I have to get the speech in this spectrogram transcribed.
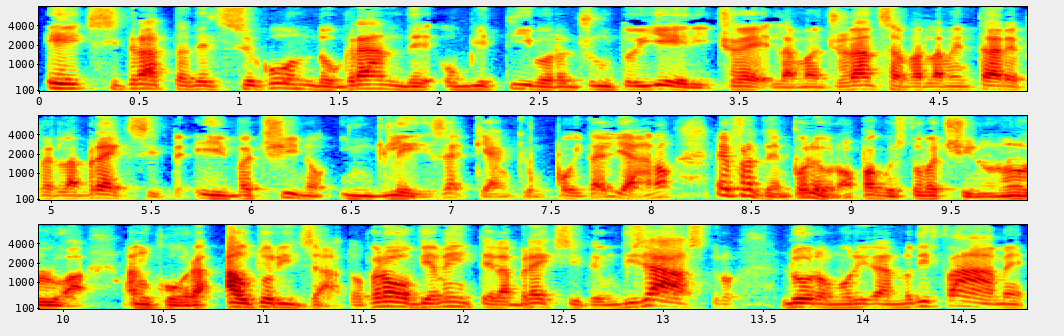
e si tratta del secondo grande obiettivo raggiunto ieri, cioè la maggioranza parlamentare per la Brexit e il vaccino inglese, che è anche un po' italiano, nel frattempo l'Europa questo vaccino non lo ha ancora autorizzato. Però ovviamente la Brexit è un disastro, loro moriranno di fame,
